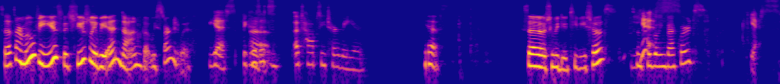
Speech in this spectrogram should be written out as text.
so that's our movies which usually we end on but we started with Yes, because it's Um, a topsy turvy year. yes so should we do tv shows since we're going backwards Yes.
